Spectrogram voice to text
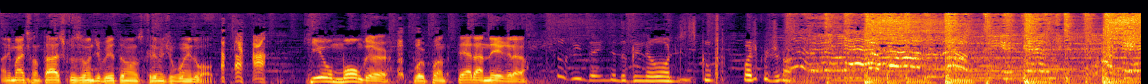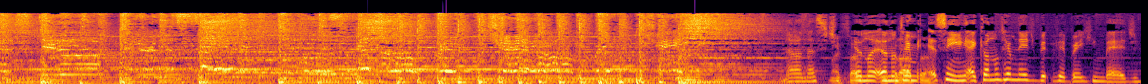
Animais Fantásticos onde habitam os crimes de Grindelwald. Killmonger, por Pantera Negra. Tô rindo ainda do Grindelwald, desculpa. Pode continuar. Não, assisti. Eu não, eu não? Ah. terminei. Sim, é que eu não terminei de ver Breaking Bad.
